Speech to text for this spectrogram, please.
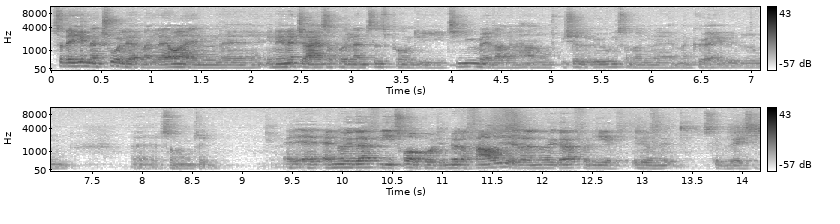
så det er helt naturligt, at man laver en, øh, en energizer på et eller andet tidspunkt i timen, eller man har nogle specielle øvelser, man, øh, man kører af i løbet af ugen. Øh, sådan nogle ting. Er det, er, er det noget, I gør, fordi I tror på, at det nytter fagligt, eller er det noget, I gør, fordi at eleverne skal bevæge sig?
